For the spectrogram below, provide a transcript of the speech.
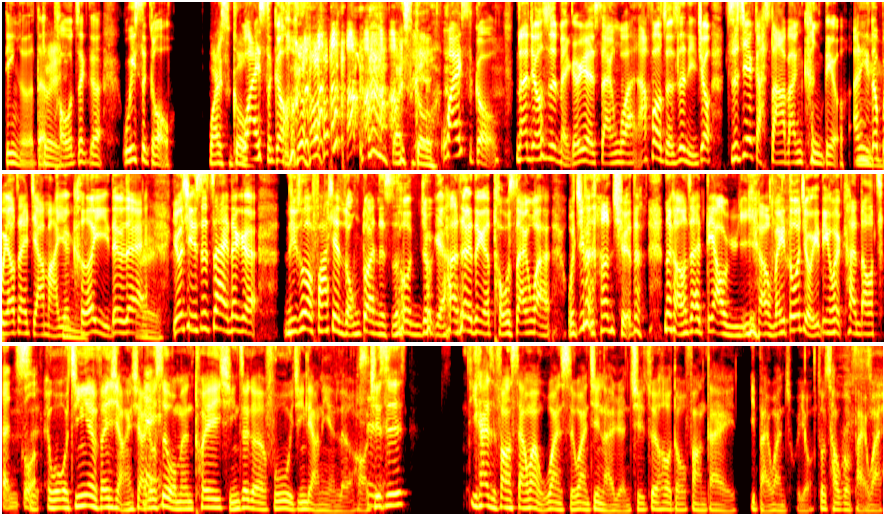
定额的投这个 Wisgo。Wise Go, Wise Go, Wise Go, 那就是每个月三万啊，或者是你就直接把沙班坑掉啊，你都不要再加码也可以，嗯、对不对？对，尤其是在那个你如果发现熔断的时候，你就给他在那个投三万，我基本上觉得那好像在钓鱼一样，没多久一定会看到成果。我我经验分享一下，就是我们推行这个服务已经两年了哈，其实。一开始放三万、五万、十万进来人，其实最后都放在一百万左右，都超过百万，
